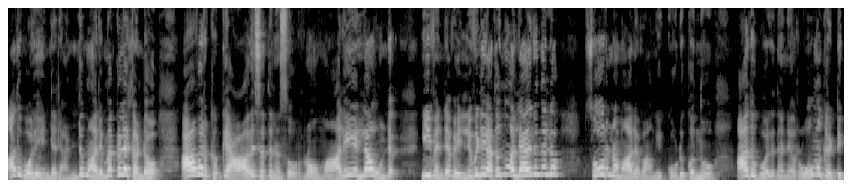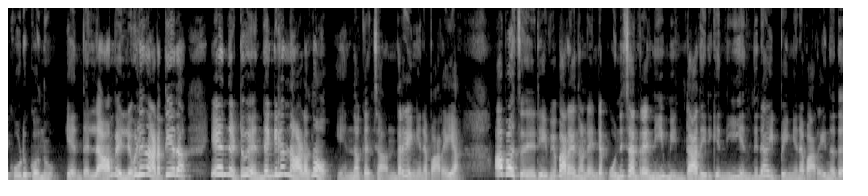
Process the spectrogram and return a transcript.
അതുപോലെ എന്റെ രണ്ട് മരുമക്കളെ കണ്ടോ? അവർക്കൊക്കെ ആവശ്യത്തിന് സ്വർണവും മാലയും എല്ലാം ഉണ്ട്. ഇവന്റെ വെല്ലുവിളി അതൊന്നും അല്ലായിരുന്നല്ലോ. സ്വർണമാല വാങ്ങി കൊടുക്കുന്നു. അതുപോലെ തന്നെ റൂം കെട്ടി കൊടുക്കുന്നു. എന്തെല്ലാം വെല്ലുവിളി നടത്തിയതാ? എന്നിട്ടും എന്തെങ്കിലും നടന്നോ? എന്നൊക്കെ ചന്ദ്രൻ ഇങ്ങനെ പറയാ. അപ്പോൾ രവി പറയുന്നുണ്ട് എന്റെ പൊന്നു ചന്ദ്രൻ നീ മിണ്ടാതിരിക്കുക നീ എന്തിനാ ഇപ്പം ഇങ്ങനെ പറയുന്നത്?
